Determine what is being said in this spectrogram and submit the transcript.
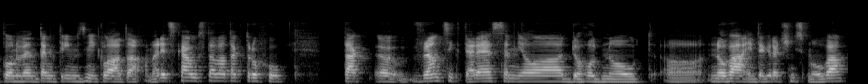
konventem, kterým vznikla ta americká ústava tak trochu, tak eh, v rámci které se měla dohodnout eh, nová integrační smlouva.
